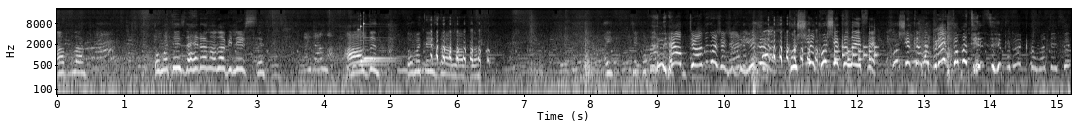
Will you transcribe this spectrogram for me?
Abla. Domates de her an alabilirsin. Aldın. Domates de al abla. Ay ne yapacağını da şaşırdı. Yürü. Koşuyor. Koş yakala Efe. Koş yakala. Bırak domatesi. Bırak domatesi.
